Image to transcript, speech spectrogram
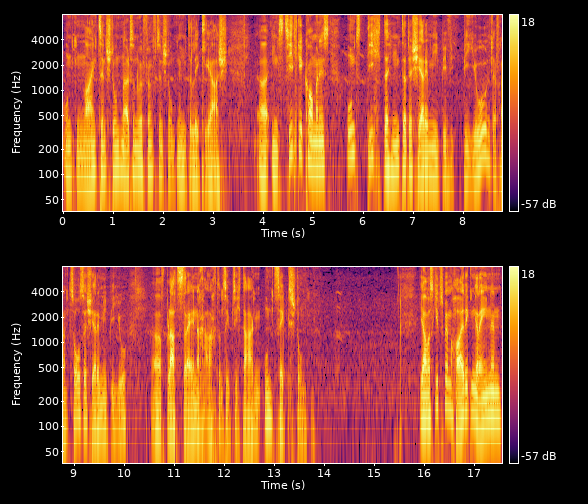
und 19 Stunden, also nur 15 Stunden hinter Leclerc, äh, ins Ziel gekommen ist und dicht dahinter der Jeremy Biou, der Franzose Jeremy Biou, äh, auf Platz 3 nach 78 Tagen und 6 Stunden. Ja, was gibt es beim heurigen Rennen,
